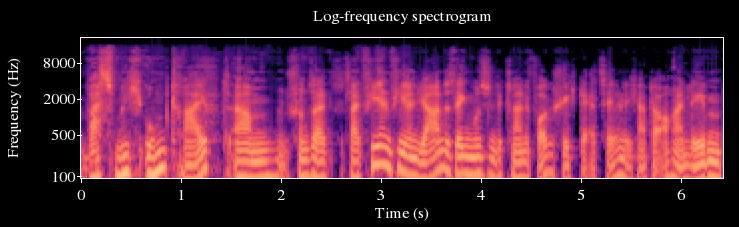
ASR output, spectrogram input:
was mich umtreibt, ähm, schon seit, seit vielen, vielen Jahren. Deswegen muss ich eine kleine Vorgeschichte erzählen. Ich hatte auch ein Leben,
